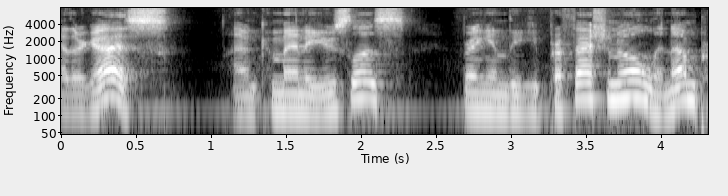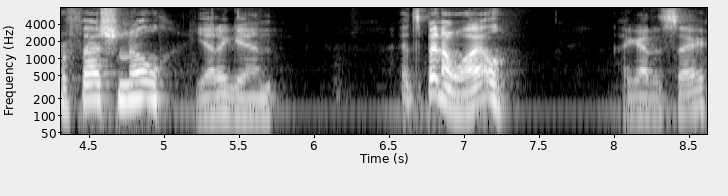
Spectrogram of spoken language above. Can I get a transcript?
Hey there, guys. I'm Commander Useless, bringing the professional and unprofessional yet again. It's been a while, I gotta say.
